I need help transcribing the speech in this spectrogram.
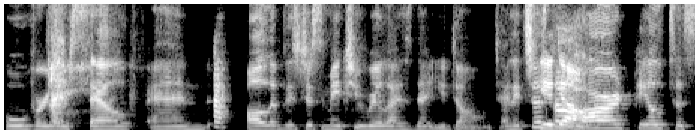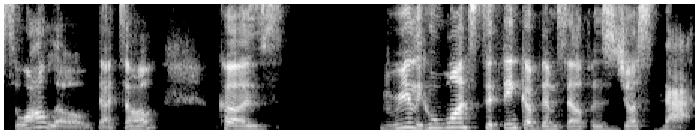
over yourself, and all of this just makes you realize that you don't. And it's just you a don't. hard pill to swallow. That's all. Because really, who wants to think of themselves as just that?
